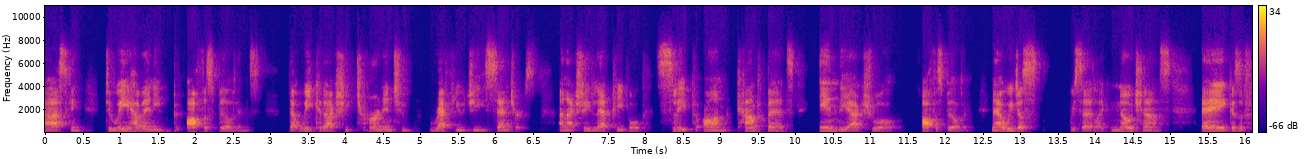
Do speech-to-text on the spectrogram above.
asking, do we have any office buildings that we could actually turn into refugee centers and actually let people sleep on camp beds in the actual office building? Now, we just, we said like no chance. A, because of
